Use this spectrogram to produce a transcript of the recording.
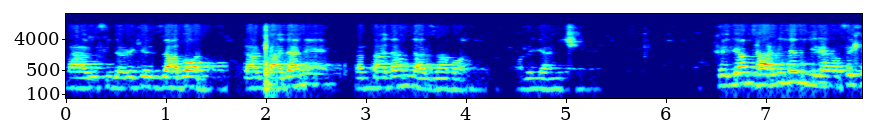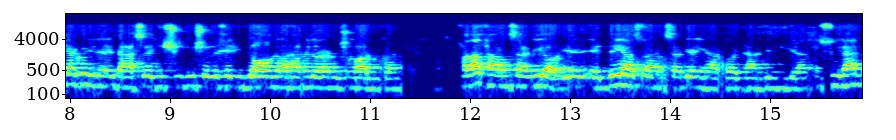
معروفی داره که زبان در بدن و بدن در زبان. حالا یعنی چی؟ خیلی هم تحویل نمی‌گیرن و فکر نکنید بحثایی که شروع شده خیلی داغ و همه دارن روش کار می‌کنن. فقط فرانسوی ها یه عده از فرانسوی ها این حرفا رو تحویل می‌گیرن. اصولا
